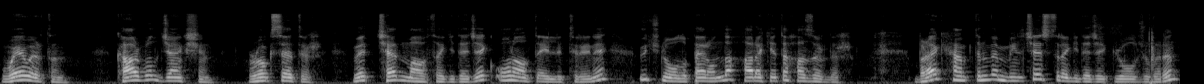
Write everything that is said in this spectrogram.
Waverton, Carville Junction, Roxeter ve Chadmouth'a gidecek 16.50 treni 3 nolu peronda harekete hazırdır. Brackhampton ve Milchester'a gidecek yolcuların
